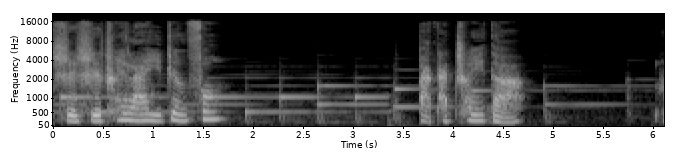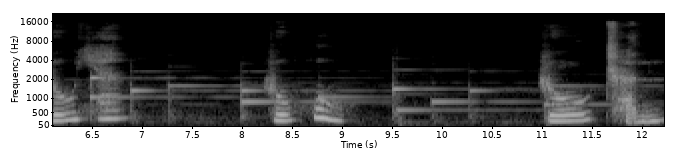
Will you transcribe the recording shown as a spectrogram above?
时时吹来一阵风，把它吹得如烟、如雾、如尘。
